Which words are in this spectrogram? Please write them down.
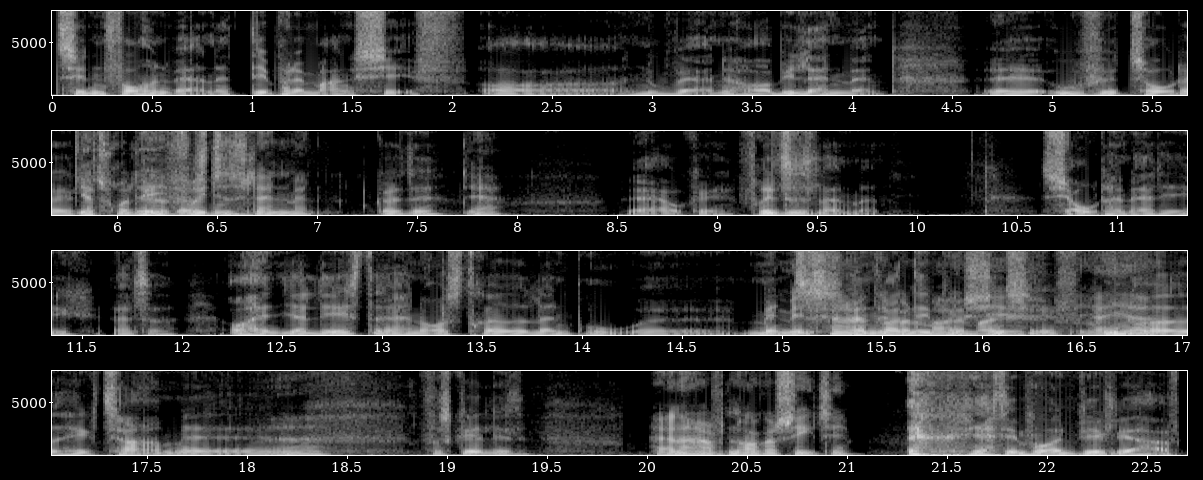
til den forhåndværende departementschef og nuværende hobbylandmand, øh, Uffe Tordal. Jeg tror, det hedder fritidslandmand. Gør det det? Ja. Ja, okay. Fritidslandmand. Sjovt, han er det ikke. Altså, og han, jeg læste, at han også drev landbrug, øh, mens, Mens han han, var departementschef. Ja, ja. 100 hektar med ja. Ja. forskelligt. Han har haft nok at se til. ja, det må han virkelig have haft.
